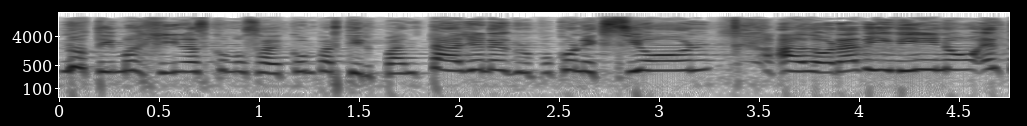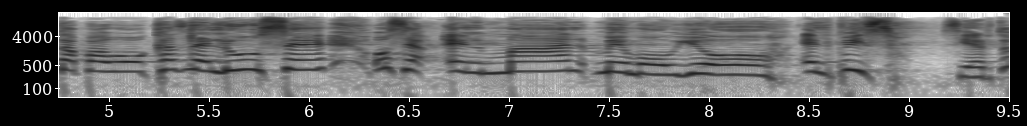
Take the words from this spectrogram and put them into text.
No te imaginas cómo sabe compartir pantalla en el grupo Conexión, adora divino, el tapabocas le luce. O sea, el man me movió el piso, ¿cierto?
